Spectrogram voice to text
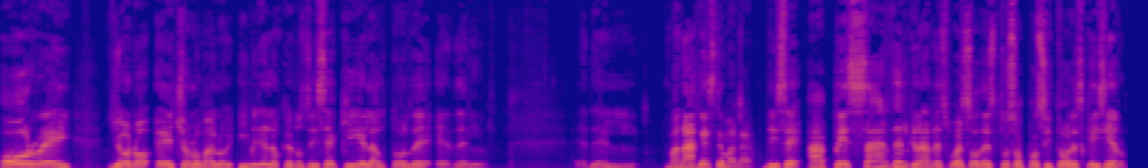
oh Rey, yo no he hecho lo malo. Y miren lo que nos dice aquí el autor de, eh, del, del maná. de este maná. Dice, a pesar del gran esfuerzo de estos opositores, ¿qué hicieron?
